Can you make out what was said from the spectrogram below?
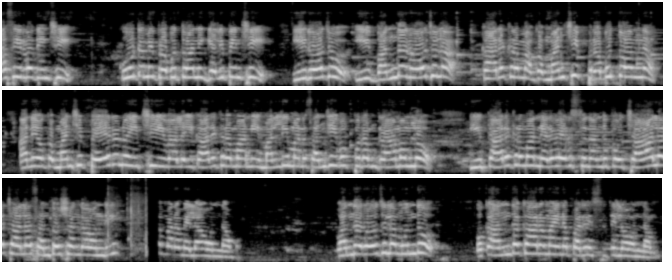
ఆశీర్వదించి కూటమి ప్రభుత్వాన్ని గెలిపించి ఈ రోజు ఈ వంద రోజుల కార్యక్రమం ఒక మంచి ప్రభుత్వం అనే ఒక మంచి పేరును ఇచ్చి ఇవాళ ఈ కార్యక్రమాన్ని మళ్ళీ మన సంజీవపురం గ్రామంలో ఈ కార్యక్రమాన్ని నెరవేరుస్తున్నందుకు చాలా చాలా సంతోషంగా ఉంది. మనం ఎలా ఉన్నాము? వంద రోజుల ముందు ఒక అంధకారమైన పరిస్థితిలో ఉన్నాం.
